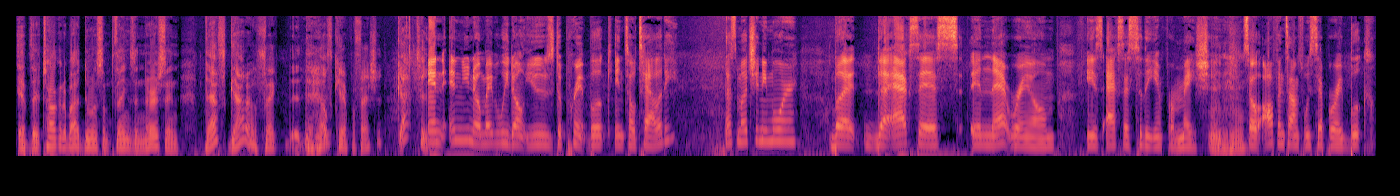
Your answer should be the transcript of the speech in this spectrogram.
If they're talking about doing some things in nursing, that's got to affect the, the mm-hmm. healthcare profession. Got to. And and you know, maybe we don't use the print book in totality as much anymore but the access in that realm is access to the information. Mm-hmm. So oftentimes we separate book,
